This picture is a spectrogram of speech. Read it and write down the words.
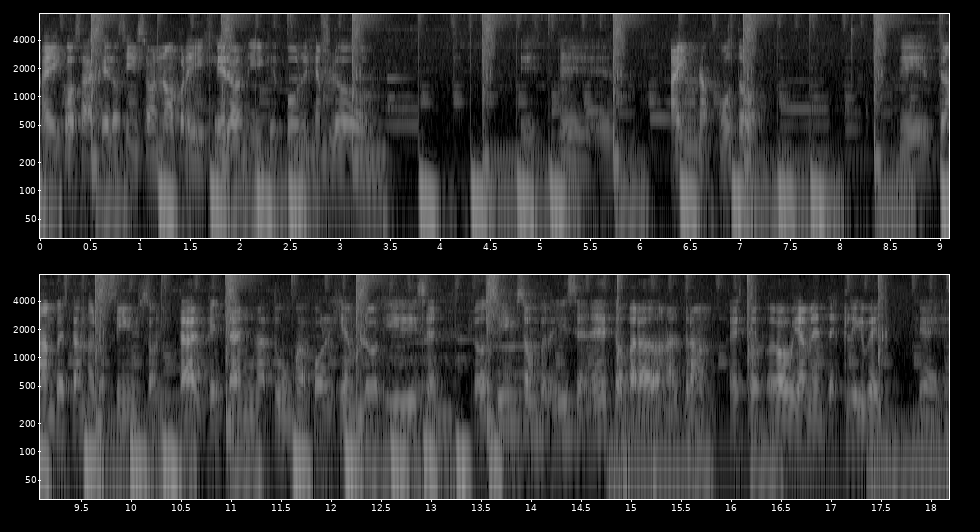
hay cosas que los Simpsons no predijeron y que, por ejemplo, este, hay una foto de Trump estando los Simpsons y tal, que está en una tumba, por ejemplo, y dice, los Simpsons predicen esto para Donald Trump. Esto obviamente es clickbait, que,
